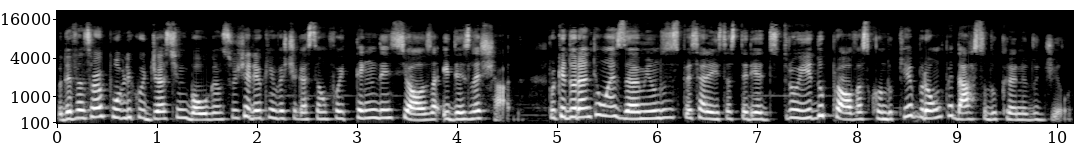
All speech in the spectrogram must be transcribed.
O defensor público Justin Bogan sugeriu que a investigação foi tendenciosa e desleixada porque durante um exame um dos especialistas teria destruído provas quando quebrou um pedaço do crânio do Dylan.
